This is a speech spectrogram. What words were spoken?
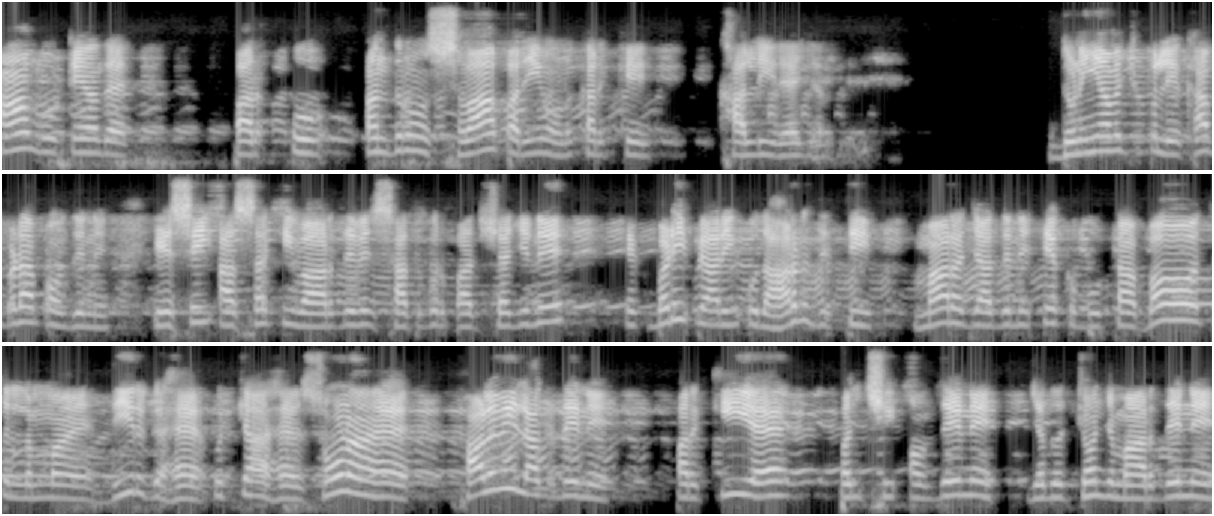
ਆਮ ਬੂਟਿਆਂ ਦਾ ਪਰ ਉਹ ਅੰਦਰੋਂ ਸਵਾਹ ਭਰੀ ਹੋਣ ਕਰਕੇ ਖਾਲੀ ਰਹਿ ਜਾਂਦੇ ਨੇ। ਦੁਨੀਆ ਵਿੱਚ ਭੁਲੇਖਾ ਬੜਾ ਪਾਉਂਦੇ ਨੇ। ਇਸੇ ਹੀ ਆਸਾ ਕੀ ਵਾਰ ਦੇ ਵਿੱਚ ਸਤਿਗੁਰ ਪਾਤਸ਼ਾਹ ਜੀ ਨੇ ਇੱਕ ਬੜੀ ਪਿਆਰੀ ਉਦਾਹਰਣ ਦਿੱਤੀ। ਮਹਾਰਾਜਾ ਜਦ ਨੇ ਇੱਕ ਬੂਟਾ ਬਹੁਤ ਲੰਮਾ ਹੈ, ਦੀਰਘ ਹੈ, ਉੱਚਾ ਹੈ, ਸੋਹਣਾ ਹੈ, ਫਲ ਵੀ ਲੱਗਦੇ ਨੇ। ਪਰ ਕੀ ਹੈ, ਪੰਛੀ ਆਉਂਦੇ ਨੇ, ਜਦੋਂ ਚੁੰਝ ਮਾਰਦੇ ਨੇ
